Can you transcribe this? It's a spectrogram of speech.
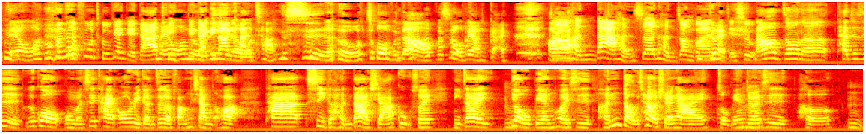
子。没有。我 我们在附图片给大家听，没有，我努力了，我尝试了，我做不到，不是我不想改，好就很大、很深、很壮观。对，结束。然后之后呢，它就是如果我们是开 Oregon 这个方向的话。它是一个很大的峡谷，所以你在右边会是很陡峭的悬崖，嗯、左边就会是河。嗯，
